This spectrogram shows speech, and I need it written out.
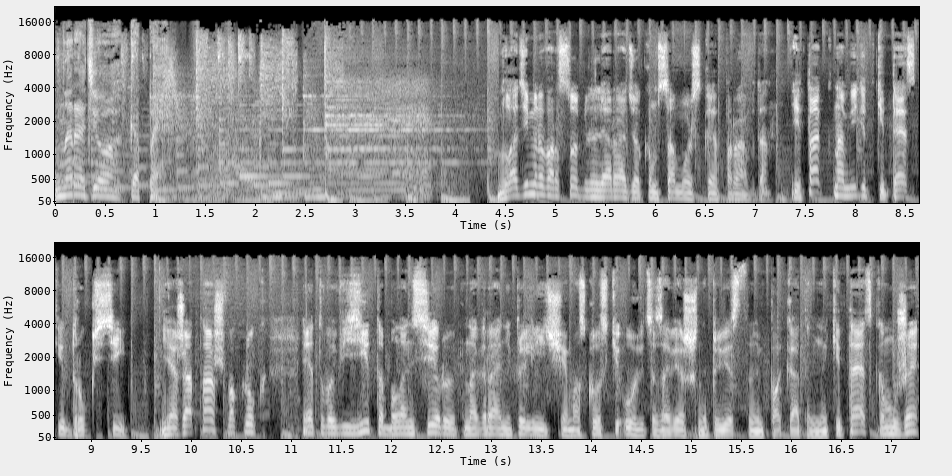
на Радио КП. Владимир Варсобин для радио «Комсомольская правда». Итак, нам едет китайский друг Си. И ажиотаж вокруг этого визита балансирует на грани приличия. Московские улицы завершены приветственными плакатами на китайском. Уже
